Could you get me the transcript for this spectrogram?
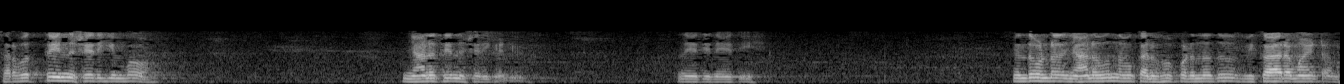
സർവത്തെയും നിഷേധിക്കുമ്പോൾ ജ്ഞാനത്തെ നിഷേധിക്കേണ്ടി വരും. നേതി നേതി. എന്തുകൊണ്ട് ജ്ഞാനവും നമുക്ക് അനുഭവപ്പെടുന്നത് വികാരമായിട്ടാണ്?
